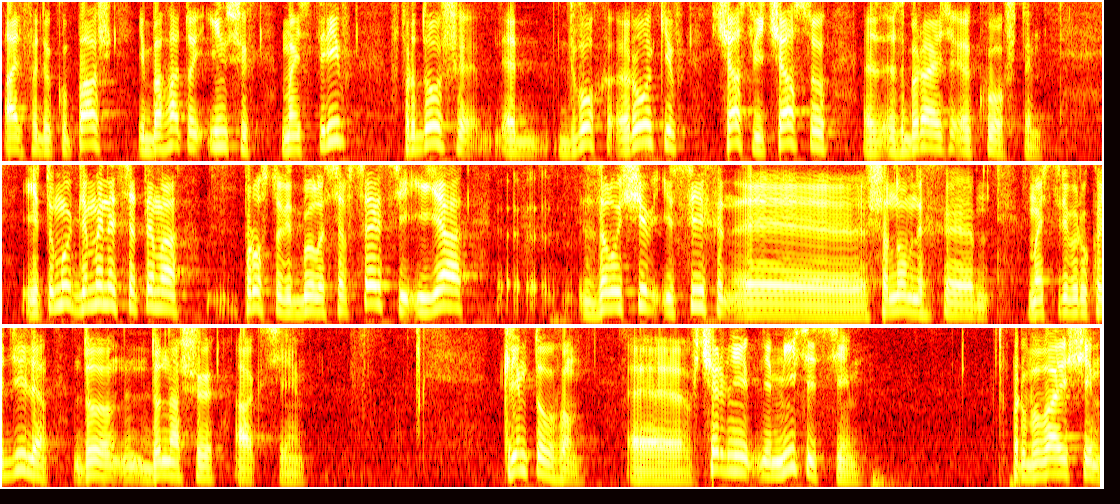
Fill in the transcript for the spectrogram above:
Альфа Декупаж, і багато інших майстрів. Впродовж двох років час від часу збирають кошти. І тому для мене ця тема просто відбилася в серці, і я е, залучив і всіх е, шановних е, майстрів рукоділля до, до нашої акції. Крім того, е, в червні місяці, перебуваючи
